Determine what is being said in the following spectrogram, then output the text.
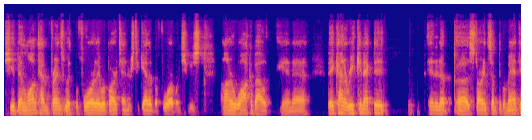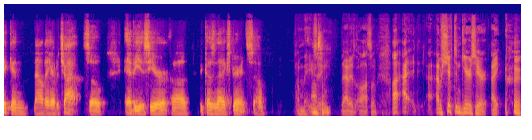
she had been longtime friends with before. They were bartenders together before when she was on her walkabout, and uh, they kind of reconnected. Ended up uh, starting something romantic, and now they have a child. So Evie is here uh, because of that experience. So Amazing. Awesome. That is awesome. I, I I'm shifting gears here. I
